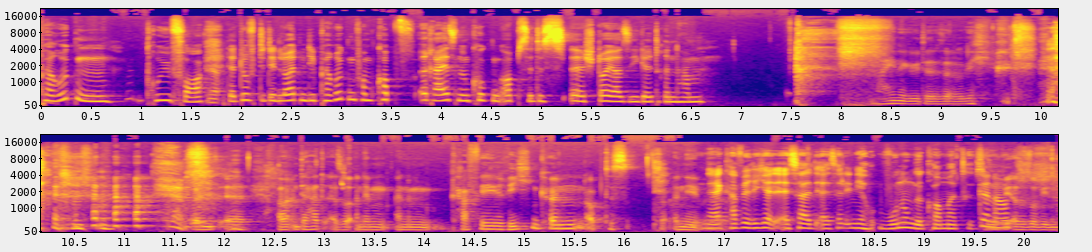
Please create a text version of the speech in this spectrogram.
Perückenprüfer. Ja. Der durfte den Leuten die Perücken vom Kopf reißen und gucken, ob sie das äh, Steuersiegel drin haben. Meine Güte, das ist ja wirklich. und, äh, aber, und der hat also an dem, an dem Kaffee riechen können, ob das. äh, Nee, Naja, Kaffeeriecher, er ist halt, er ist halt in die Wohnung gekommen. Hat Genau. wie, also so wie ein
